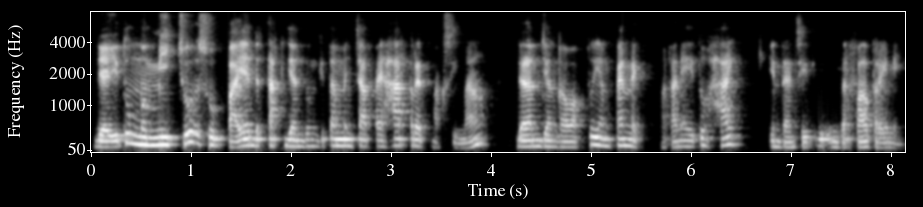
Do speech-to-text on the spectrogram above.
dia itu memicu supaya detak jantung kita mencapai heart rate maksimal dalam jangka waktu yang pendek. Makanya itu high intensity interval training.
